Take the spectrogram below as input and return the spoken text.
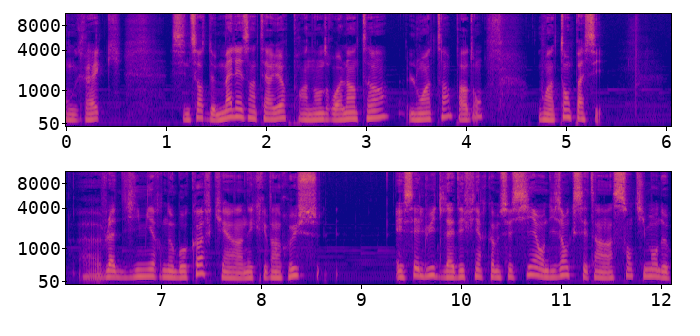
en grec. C'est une sorte de malaise intérieur pour un endroit lointain, lointain pardon, ou un temps passé. Euh, Vladimir Nabokov, qui est un écrivain russe, essaie lui de la définir comme ceci en disant que c'est un sentiment de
